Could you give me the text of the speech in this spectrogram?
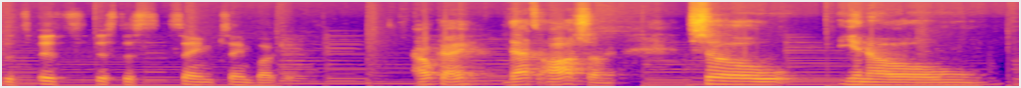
it's, it's it's the same same bucket. Okay, that's awesome. So you know, uh,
